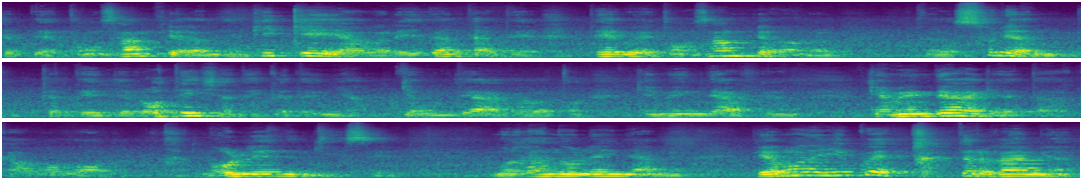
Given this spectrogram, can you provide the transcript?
그때 동산병원 PK하고 레전드 할 때 대구의 동산병원을 그 수련 그때 이제 로테이션 했거든요. 경대학하고 또 계명대학 계명대학에 딱 가보고 놀라는 게 있어요. 뭐가 놀랐냐면 병원 입구에 탁 들어가면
